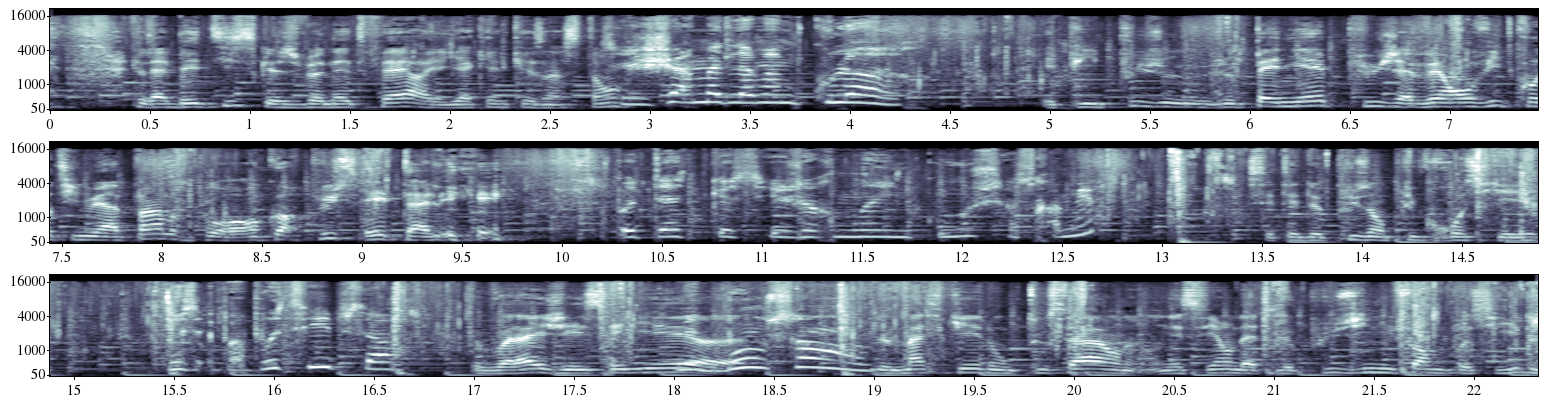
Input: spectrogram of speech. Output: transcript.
la bêtise que je venais de faire il y a quelques instants. C'est jamais de la même couleur. Et puis plus je, je peignais, plus j'avais envie de continuer à peindre pour encore plus étaler. Peut-être que si je remets une couche, ça sera mieux. C'était de plus en plus grossier. Mais c'est pas possible, ça. Donc voilà, j'ai essayé Mais euh, bon sang de masquer donc tout ça en, en essayant d'être le plus uniforme possible.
